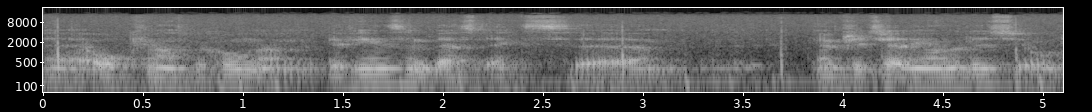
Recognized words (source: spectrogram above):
eh, och Finansinspektionen. Det finns en Best X, eh, en pre-trading-analys gjord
